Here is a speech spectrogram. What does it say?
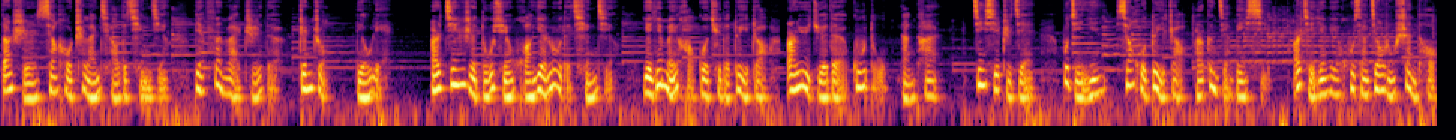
当时相候赤兰桥的情景便分外值得珍重留恋，而今日独寻黄叶路的情景。也因美好过去的对照而愈觉得孤独难堪，今昔之间不仅因相互对照而更见悲喜，而且因为互相交融渗透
